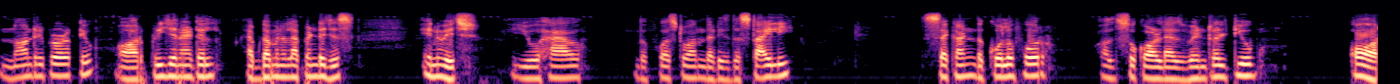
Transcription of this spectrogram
non-reproductive or pregenital abdominal appendages in which you have the first one that is the style second the colophore also called as ventral tube or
